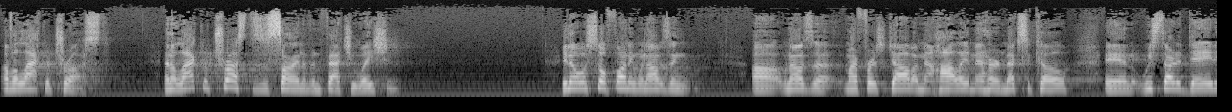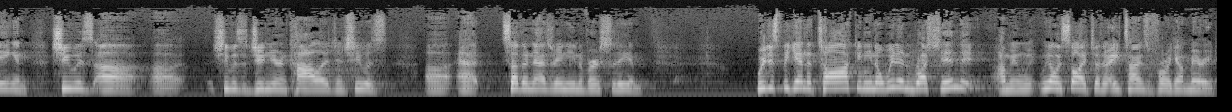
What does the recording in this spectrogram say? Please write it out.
of a lack of trust. And a lack of trust is a sign of infatuation. You know, it was so funny when I was in, uh, when I was uh, my first job, I met Holly, I met her in Mexico, and we started dating, and she was, uh, uh she was a junior in college, and she was uh, at Southern Nazarene University, and we just began to talk, and you know, we didn't rush into. I mean, we, we only saw each other eight times before we got married,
